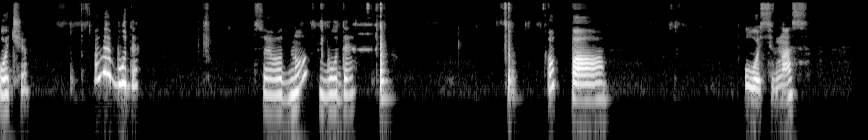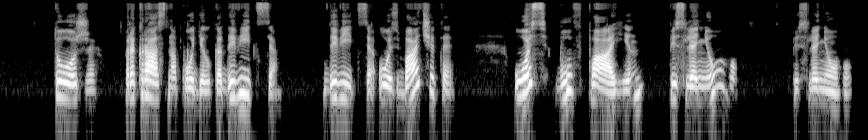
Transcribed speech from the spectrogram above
Хоче, але буде. Все одно буде. Опа. Ось в нас теж прекрасна поділка. Дивіться, дивіться, ось бачите? Ось був пагін. Після нього, після нього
